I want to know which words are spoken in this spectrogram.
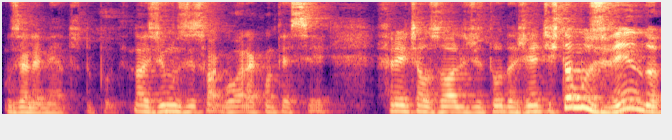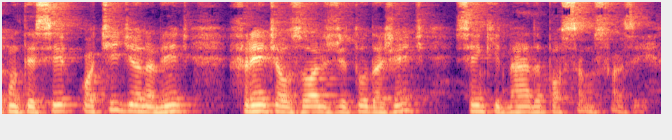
os elementos do poder. Nós vimos isso agora acontecer frente aos olhos de toda a gente, estamos vendo acontecer cotidianamente frente aos olhos de toda a gente, sem que nada possamos fazer.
